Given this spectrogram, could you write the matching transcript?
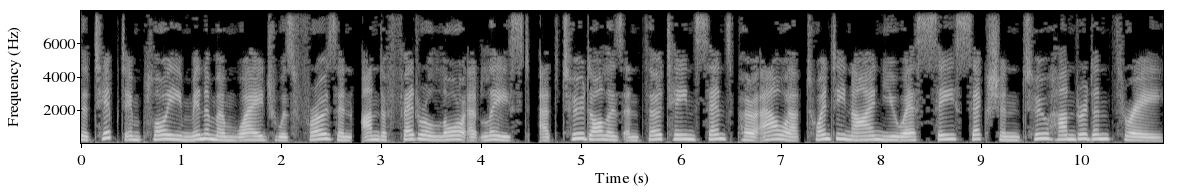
The tipped employee minimum wage was frozen, under federal law at least, at $2.13 per hour 29 U.S.C. Section 203.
